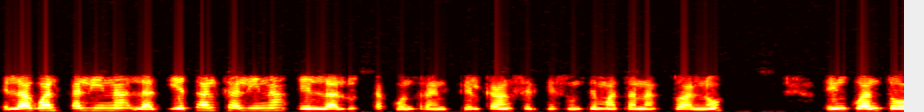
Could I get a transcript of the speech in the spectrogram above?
el agua alcalina, la dieta alcalina en la lucha contra el cáncer, que es un tema tan actual, ¿no? En cuanto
